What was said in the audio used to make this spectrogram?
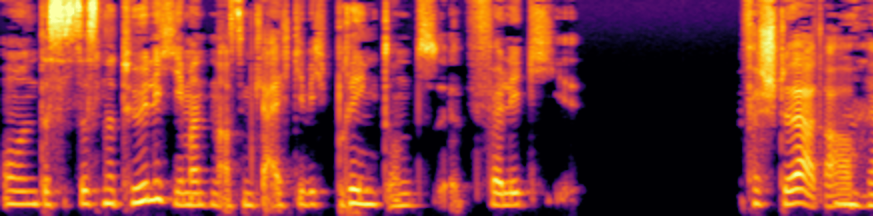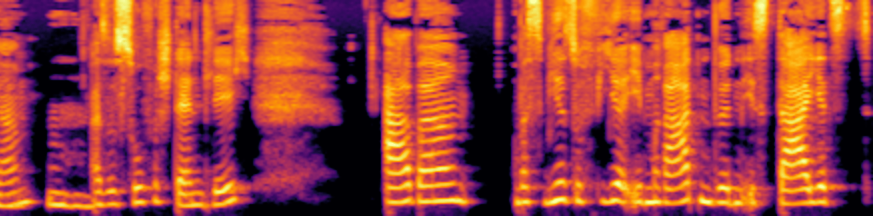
Und dass es das natürlich jemanden aus dem Gleichgewicht bringt und äh, völlig verstört auch, Mhm. ja. Mhm. Also so verständlich. Aber was wir Sophia eben raten würden, ist da jetzt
